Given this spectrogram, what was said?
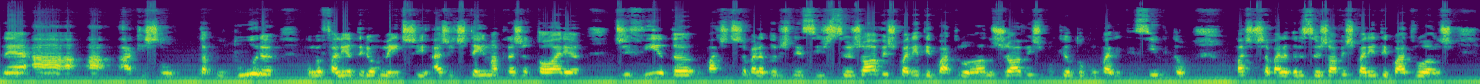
né, à, à questão da cultura. Como eu falei anteriormente, a gente tem uma trajetória de vida, o Partido dos Trabalhadores nesses seus jovens 44 anos, jovens porque eu estou com 45, então o Partido dos Trabalhadores seus jovens 44 anos,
